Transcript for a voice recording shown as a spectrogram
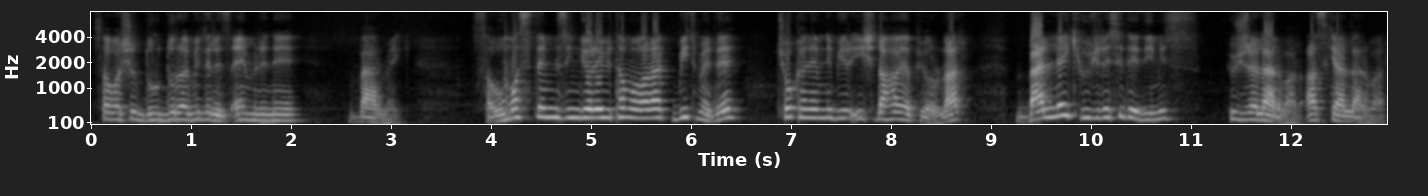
savaşı durdurabiliriz emrini vermek. Savunma sistemimizin görevi tam olarak bitmedi. Çok önemli bir iş daha yapıyorlar. Bellek hücresi dediğimiz hücreler var, askerler var.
